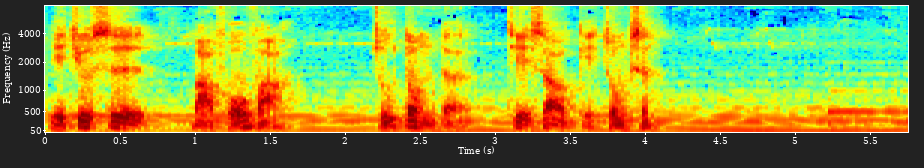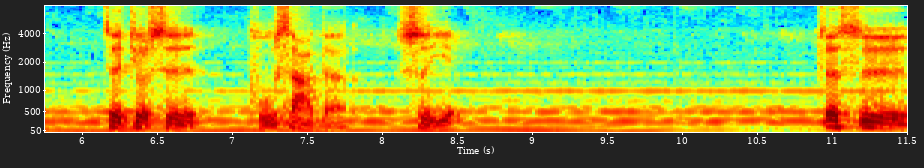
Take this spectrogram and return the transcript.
也就是把佛法。主动的介绍给众生，这就是菩萨的事业。这是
